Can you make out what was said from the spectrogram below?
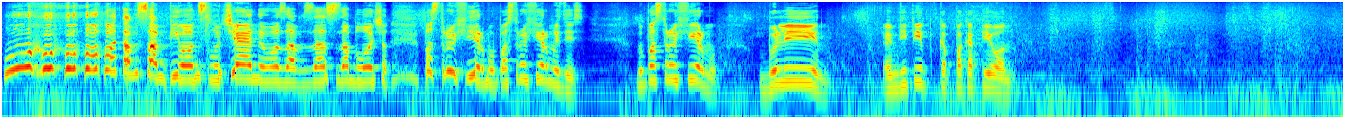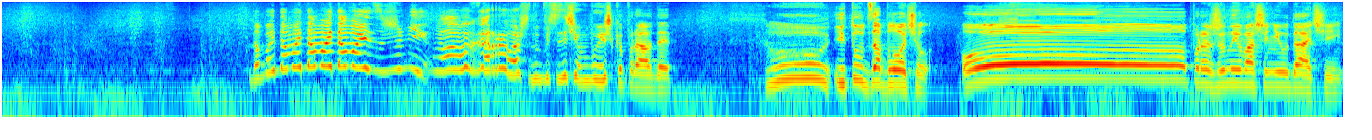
у ху там сам пион случайно его за, за, заблочил. Построй ферму, построй ферму здесь. Ну построй ферму. Блин. MVP пока пион. Давай, давай, давай, давай, сжми. О, хорош. Ну зачем вышка, правда? О, и тут заблочил. О, поражены ваши неудачи.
